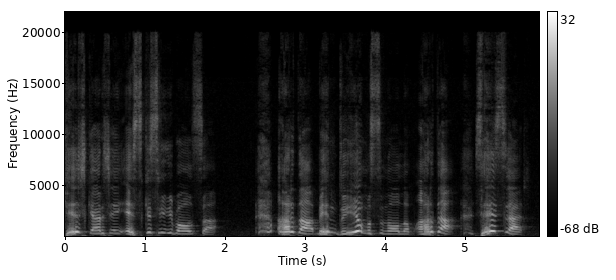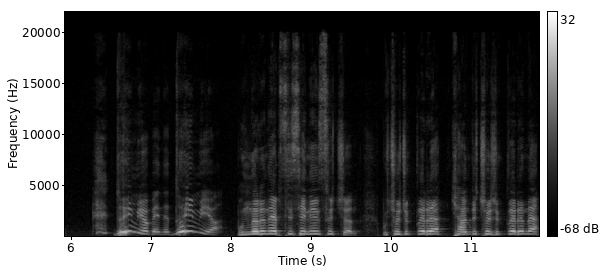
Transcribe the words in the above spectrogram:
Keşke her şey eskisi gibi olsa. Arda beni duyuyor musun oğlum? Arda ses ver. Duymuyor beni duymuyor. Bunların hepsi senin suçun. Bu çocukları kendi çocuklarını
